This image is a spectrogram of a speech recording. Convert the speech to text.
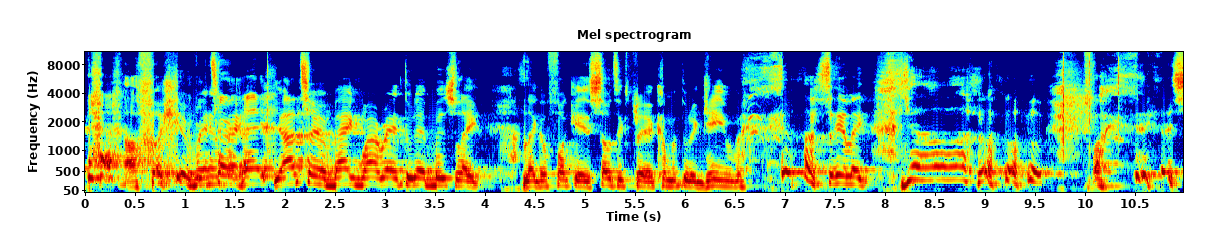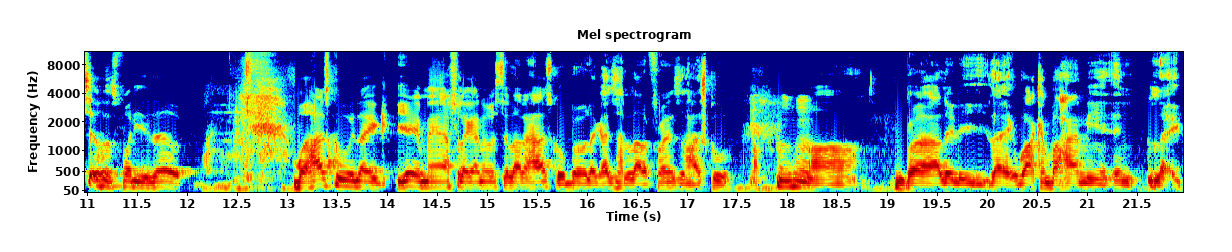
I fucking ran turned back. back? Yeah, I turned back, but I ran through that bitch like like a fucking Celtics player coming through the game. I'm saying like, yeah. that shit was funny as hell. But high school, like, yeah, man, I feel like I noticed a lot in high school, bro. Like, I just had a lot of friends in high school. Um, bro, I literally, like, walking behind me and, and, like,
